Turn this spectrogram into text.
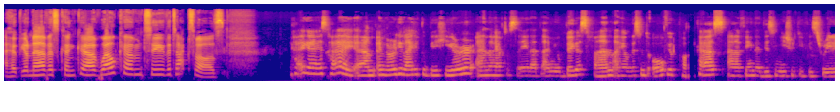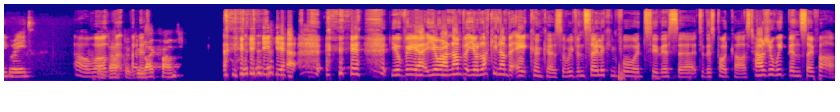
I hope you're nervous, Kunka. Welcome to the Tax Files. Hi guys, hi. Um, I'm very delighted to be here, and I have to say that I'm your biggest fan. I have listened to all of your podcasts, and I think that this initiative is really great. Oh well, fantastic. That, that we is... like fans. yeah, you'll be uh, you're our number you're lucky number eight, Kunka. So we've been so looking forward to this uh, to this podcast. How's your week been so far?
